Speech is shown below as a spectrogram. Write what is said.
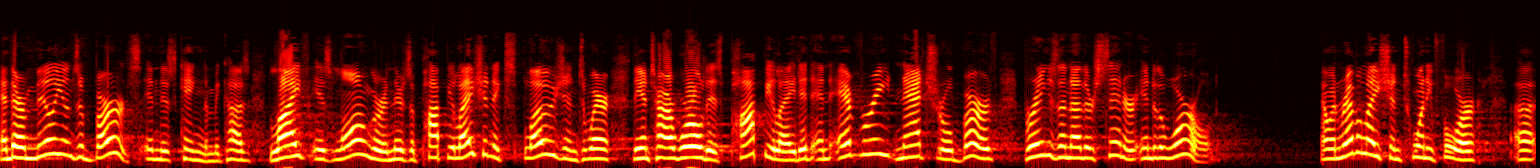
And there are millions of births in this kingdom because life is longer and there's a population explosion to where the entire world is populated and every natural birth brings another sinner into the world. Now in Revelation 24, uh,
